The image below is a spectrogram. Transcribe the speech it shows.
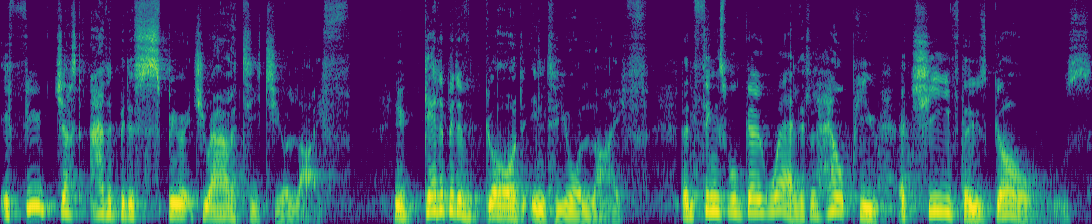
if you just add a bit of spirituality to your life, you know, get a bit of God into your life, then things will go well. It'll help you achieve those goals.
